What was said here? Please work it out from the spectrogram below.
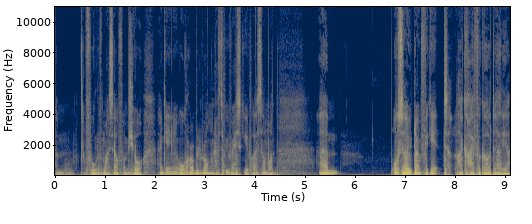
um, fool of myself, I'm sure, and getting it all horribly wrong and have to be rescued by someone. Um, also, don't forget, like I forgot earlier,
